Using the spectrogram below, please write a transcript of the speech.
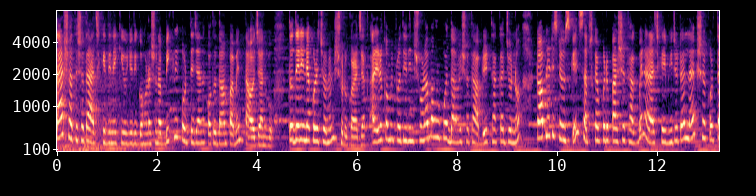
তার সাথে সাথে আজকের দিনে কেউ যদি গহনা সোনা বিক্রি করতে যান, কত দাম পাবেন তাও জানব। তো দেরি না করে চলুন শুরু করা যাক। আর এরকমই প্রতিদিন সোনা এবং রূপোর দামের সাথে আপডেট থাকার জন্য টপ লেটেস্ট নিউজকে সাবস্ক্রাইব করে পাশে থাকবেন। আর আজকে এই ভিডিওটা লাইক শেয়ার করতে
